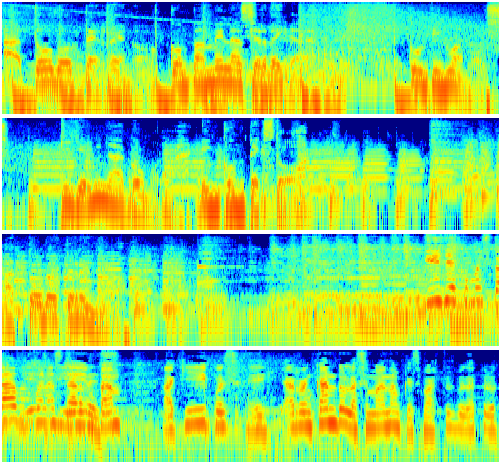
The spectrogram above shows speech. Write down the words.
A Todo Terreno con Pamela Cerdeira. Continuamos. Guillermina Gómora en contexto. A Todo Terreno. Guille, ¿cómo estás? Bien, Buenas bien, tardes. Pam. Aquí, pues, eh, arrancando la semana, aunque es martes, ¿verdad? Pero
